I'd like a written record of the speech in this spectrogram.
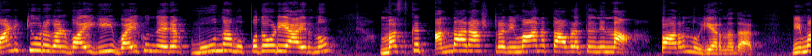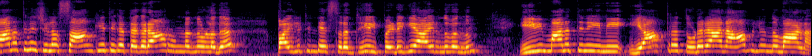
മണിക്കൂറുകൾ വൈകി വൈകുന്നേരം മൂന്ന് മുപ്പതോടെയായിരുന്നു മസ്കത്ത് അന്താരാഷ്ട്ര വിമാനത്താവളത്തിൽ നിന്ന് പറന്നുയർന്നത്. വിമാനത്തിന് ചില സാങ്കേതിക തകരാറുണ്ടെന്നുള്ളത് പൈലറ്റിന്റെ ശ്രദ്ധയിൽപ്പെടുകയായിരുന്നുവെന്നും ഈ വിമാനത്തിന് ഇനി യാത്ര തുടരാനാവില്ലെന്നുമാണ്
